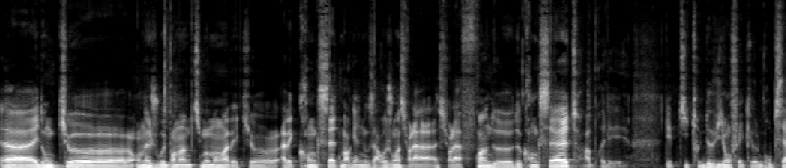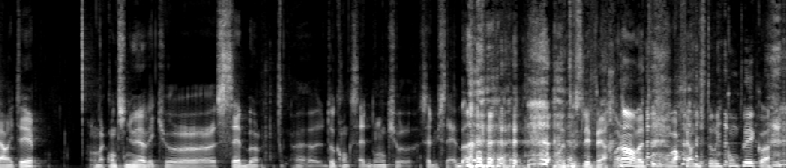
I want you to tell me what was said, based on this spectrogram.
Euh, et donc, euh, on a joué pendant un petit moment avec, euh, avec Crankset. Morgan nous a rejoint sur la, sur la fin de, de Crankset. Après, des, des petits trucs de vie ont fait que le groupe s'est arrêté. On a continué avec Seb de Crankset. Donc, salut Seb. On va tous les faire. voilà, on va, tout- on va refaire l'historique complet, quoi.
